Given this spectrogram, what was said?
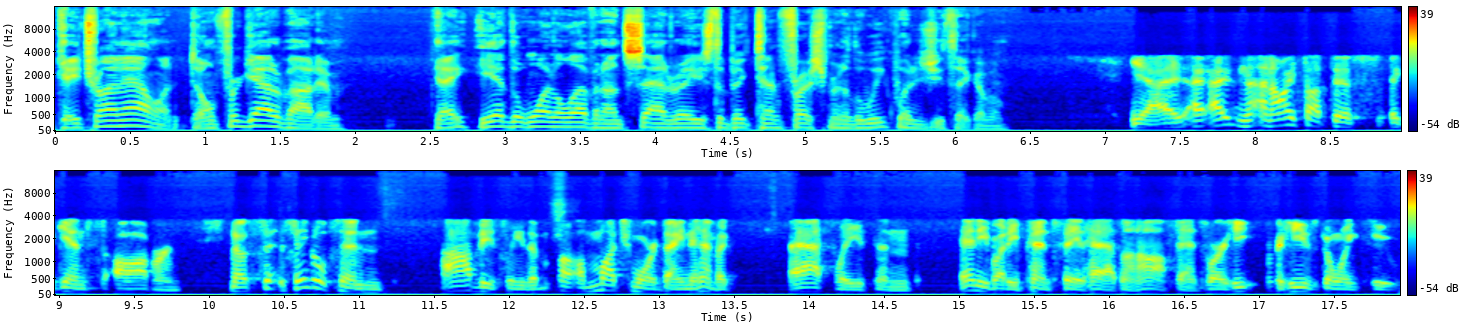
Kaytron Allen. Don't forget about him. Okay, he had the 111 on Saturday. He's the Big Ten Freshman of the Week. What did you think of him? Yeah, I, I, I, and I thought this against Auburn. Now, Singleton, obviously, the, a much more dynamic athlete than anybody Penn State has on offense, where he where he's going to,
